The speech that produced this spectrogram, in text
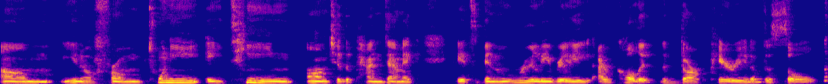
um, you know, from 2018 on to the pandemic, it's been really, really, I would call it the dark period of the soul.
